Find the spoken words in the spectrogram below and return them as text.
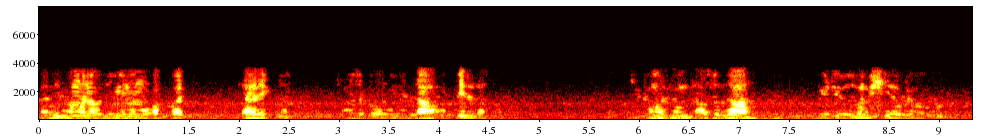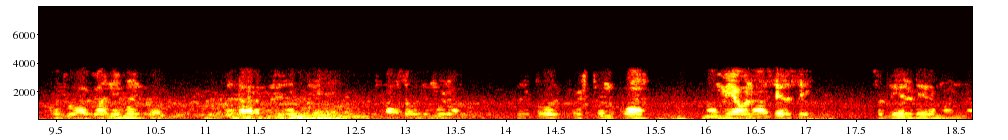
دا د امن او د مینې محبت تحریک ده تاسو ټول مې دا اپیل ده چې کم از کم تاسو دا ویډیوز هم شیر کړئ او دعاګانې هم کړئ الله رب العزت دې تاسو او زموږ د ټول پښتون قوم او میا او ناصر سي څو ډېر ډېر مننه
